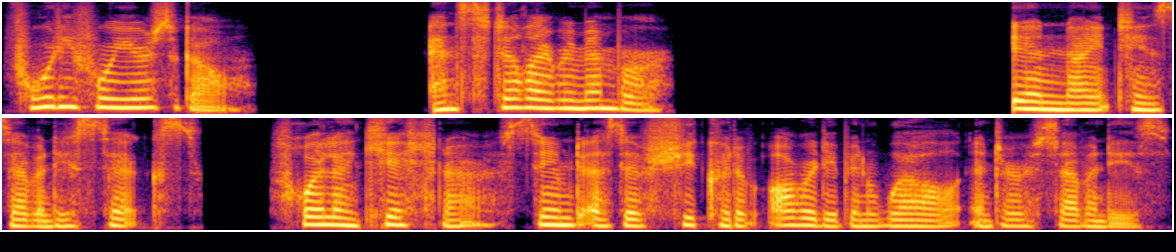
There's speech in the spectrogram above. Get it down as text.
44 years ago, and still I remember. In 1976, Fräulein Kirchner seemed as if she could have already been well into her 70s.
